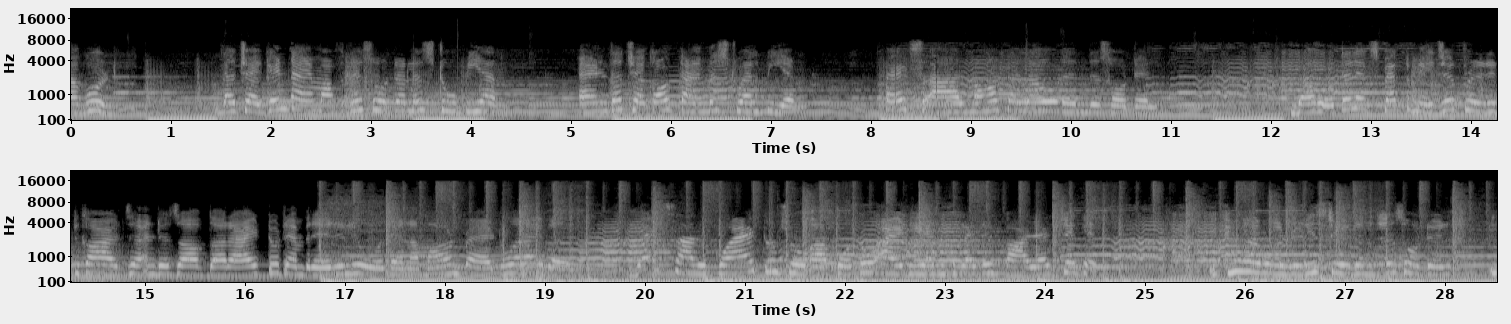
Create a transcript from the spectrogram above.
the good. The check-in time of this hotel is 2 p.m. and the checkout time is 12 p.m. Pets are not allowed in this hotel. The hotel accepts major credit cards and reserves the right to temporarily hold an amount prior to arrival. Guests are required to show a photo ID and credit card at check-in. If you have already stayed in this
